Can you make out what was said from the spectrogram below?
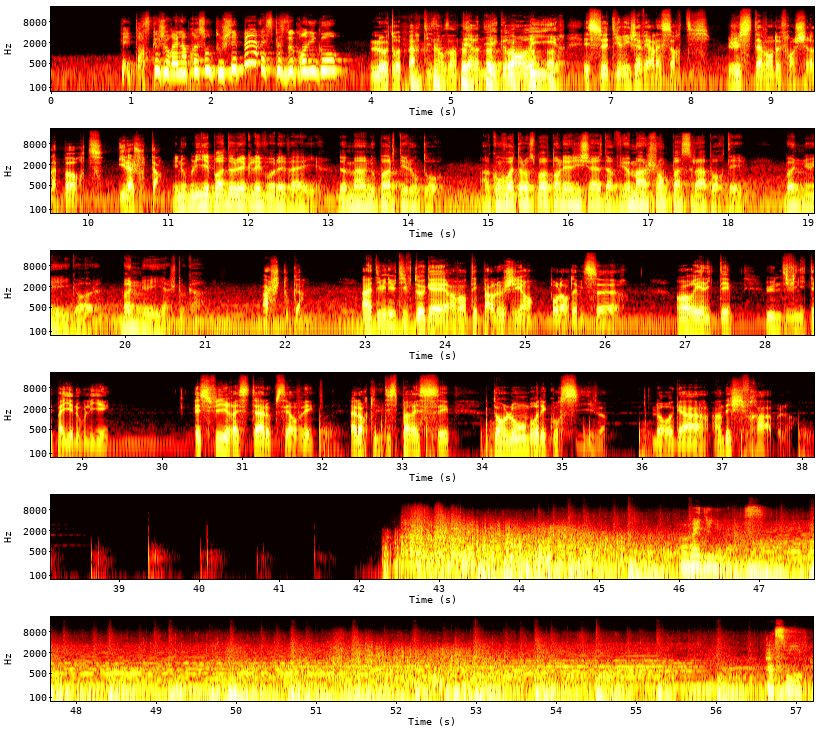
Et parce que j'aurais l'impression de toucher père, espèce de grand nigo L'autre partit dans un dernier grand rire et se dirigea vers la sortie. Juste avant de franchir la porte, il ajouta Et n'oubliez pas de régler vos réveils. Demain, nous partirons tôt. Un convoi transportant les richesses d'un vieux marchand passera à portée. Bonne nuit, Igor. Bonne nuit, Ashtuka. Ashtuka, un diminutif de guerre inventé par le géant pour leur demi-sœur. En réalité, une divinité païenne oubliée. Esphir restait à l'observer, alors qu'il disparaissait dans l'ombre des coursives, le regard indéchiffrable. À suivre.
